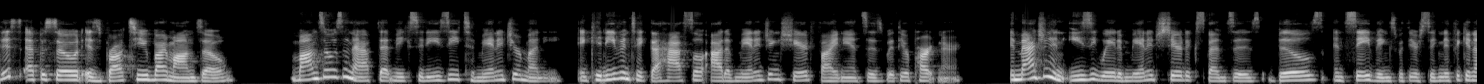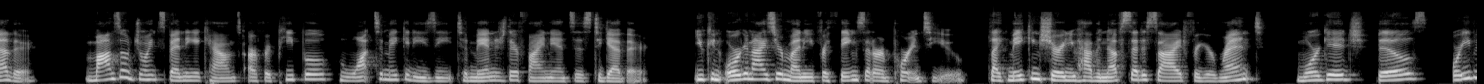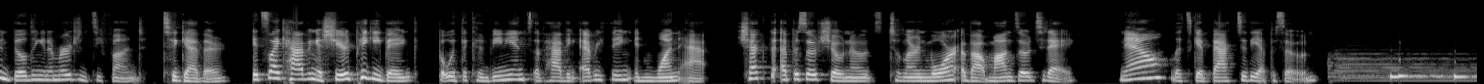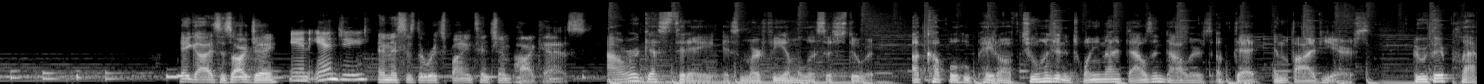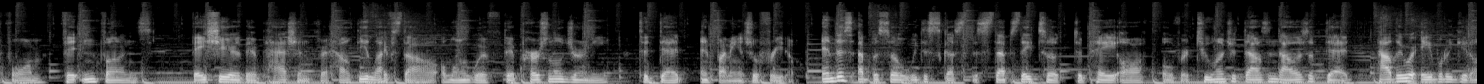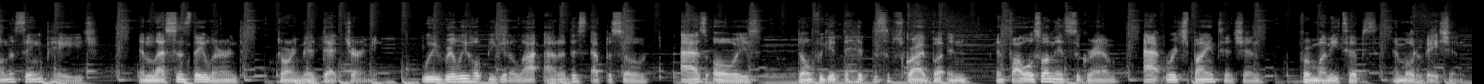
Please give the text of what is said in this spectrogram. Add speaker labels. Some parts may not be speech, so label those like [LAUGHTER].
Speaker 1: This episode is brought to you by Monzo. Monzo is an app that makes it easy to manage your money and can even take the hassle out of managing shared finances with your partner. Imagine an easy way to manage shared expenses, bills, and savings with your significant other. Monzo joint spending accounts are for people who want to make it easy to manage their finances together. You can organize your money for things that are important to you, like making sure you have enough set aside for your rent, mortgage, bills, or even building an emergency fund together. It's like having a shared piggy bank, but with the convenience of having everything in one app. Check the episode show notes to learn more about Monzo today. Now, let's get back to the episode.
Speaker 2: Hey guys, it's RJ.
Speaker 1: And Angie.
Speaker 2: And this is the Rich by Intention podcast.
Speaker 3: Our guest today is Murphy and Melissa Stewart, a couple who paid off $229,000 of debt in five years. Through their platform, Fit and Funds, they share their passion for healthy lifestyle along with their personal journey to debt and financial freedom. In this episode, we discuss the steps they took to pay off over $200,000 of debt, how they were able to get on the same page, and lessons they learned during their debt journey. We really hope you get a lot out of this episode. As always, don't forget to hit the subscribe button and follow us on Instagram at Rich by Intention for money tips and motivation.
